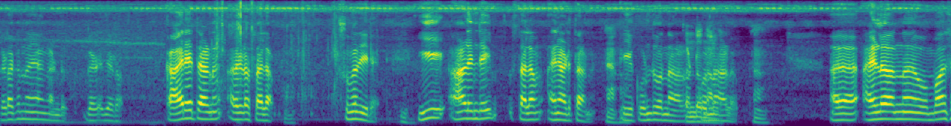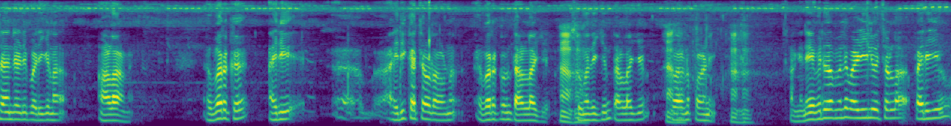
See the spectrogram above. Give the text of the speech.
കിടക്കുന്ന ഞാൻ കണ്ടു ജഡം. കാരേറ്റാണ് അവരുടെ സ്ഥലം. സുമതിയിലെ ഈ ആളിന്റെയും സ്ഥലം അതിനടുത്താണ്. ഈ കൊണ്ടുവന്ന ആൾ കൊണ്ടുവന്ന ആൾ. ആൾ അയാൾ അന്ന് ഒമ്പതാം സ്റ്റാൻഡേർഡിൽ പഠിക്കുന്ന ആളാണ്. ഇവർക്ക് അരി അരി അരിക്കച്ചവടമാണ് ഇവർക്കും തള്ളയ്ക്കും. സുമതിക്കും തള്ളയ്ക്കും അതാണ് പണി. അങ്ങനെ ഇവർ തമ്മിൽ വഴിയിൽ വെച്ചുള്ള പരിചയവും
